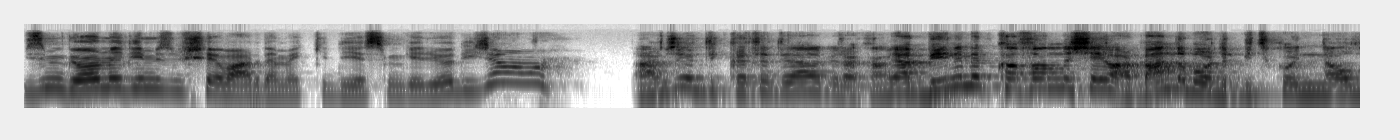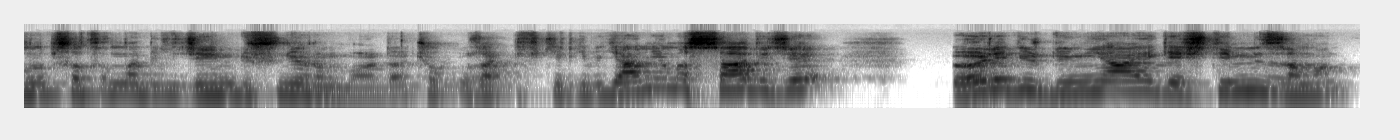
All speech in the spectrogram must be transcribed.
bizim görmediğimiz bir şey var demek ki diyesim geliyor diyeceğim ama Bence dikkate değer bir rakam. Ya benim hep kafamda şey var. Ben de bu arada Bitcoin'in alınıp satılabileceğini düşünüyorum bu arada. Çok uzak bir fikir gibi gelmiyor ama sadece öyle bir dünyaya geçtiğimiz zaman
